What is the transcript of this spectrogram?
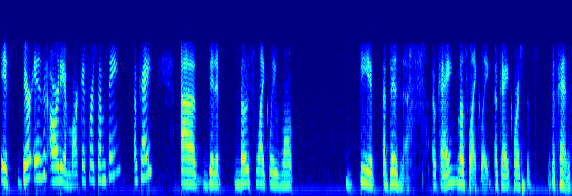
if there isn't already a market for something, okay, uh, then it most likely won't be a, a business. Okay, most likely. Okay, of course, it depends.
